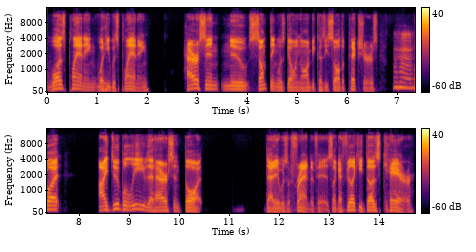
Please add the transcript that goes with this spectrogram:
was planning what he was planning. Harrison knew something was going on because he saw the pictures, Mhm. but I do believe that Harrison thought that it was a friend of his. Like I feel like he does care.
